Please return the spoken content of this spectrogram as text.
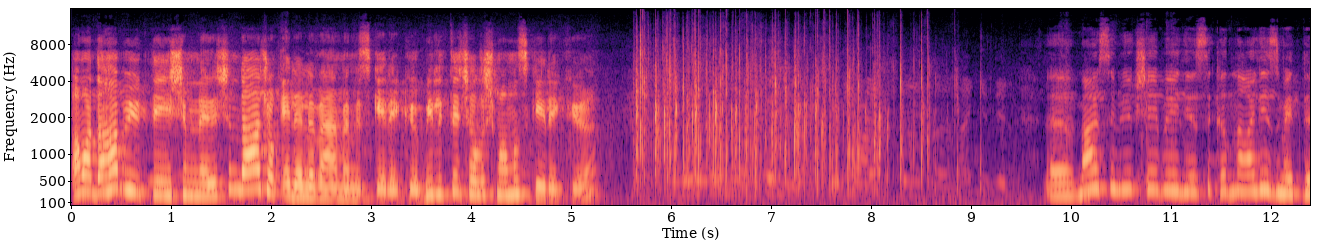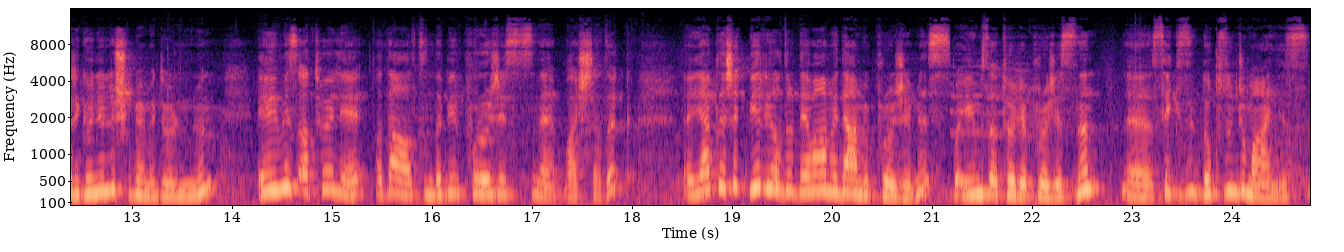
Ama daha büyük değişimler için daha çok el ele vermemiz gerekiyor. Birlikte çalışmamız gerekiyor. Ee, Mersin Büyükşehir Belediyesi Kadın Aile Hizmetleri Gönüllü Şube Müdürlüğü'nün Evimiz Atölye adı altında bir projesine başladık. Ee, Yaklaşık bir yıldır devam eden bir projemiz. Bu Evimiz Atölye projesinin 8. 9. mahallesi,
